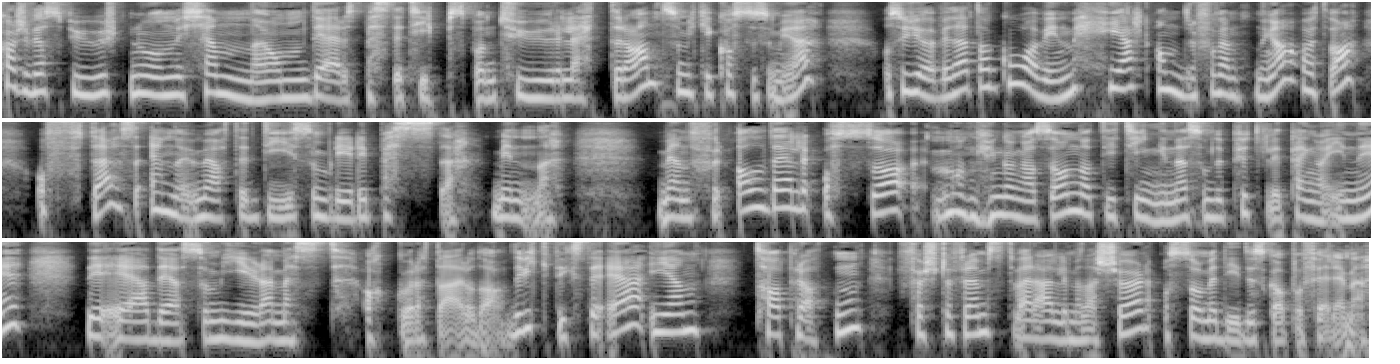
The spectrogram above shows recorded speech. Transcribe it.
Kanskje vi har spurt noen vi kjenner om deres beste tips på en tur, eller et eller annet, som ikke koster så mye. Og så gjør vi det. Da går vi inn med helt andre forventninger. og vet du hva? Ofte så ender vi med at det er de som blir de beste minnene. Men for all del også mange ganger sånn at de tingene som du putter litt penger inn i, det er det som gir deg mest akkurat der og da. Det viktigste er igjen ta praten. Først og fremst være ærlig med deg sjøl, og så med de du skal på ferie med.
